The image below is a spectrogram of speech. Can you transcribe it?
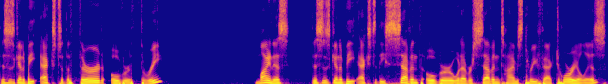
this is going to be x to the third over 3 minus this is going to be x to the seventh over whatever 7 times 3 factorial is.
